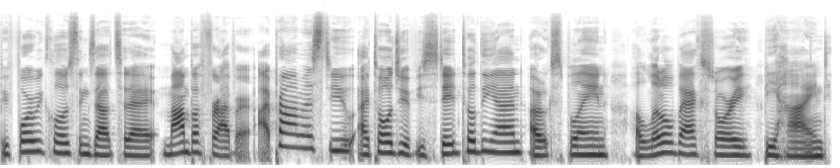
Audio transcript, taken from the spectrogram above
Before we close things out today, Mamba Forever. I promised you, I told you if you stayed till the end, I would explain a little backstory behind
